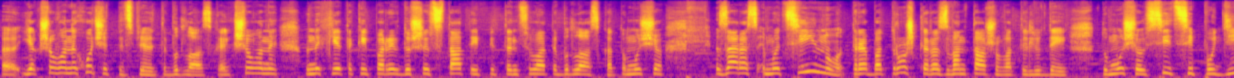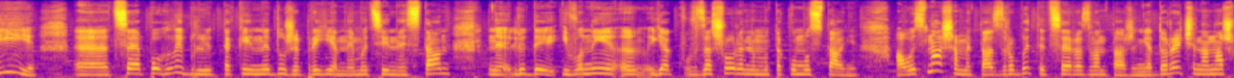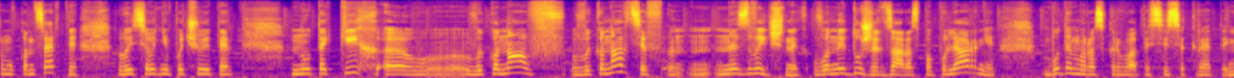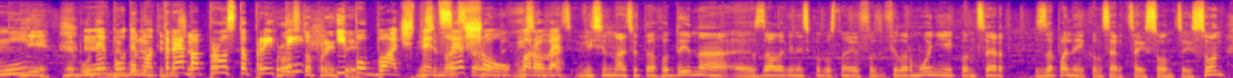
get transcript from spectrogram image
Е, Якщо вони хочуть підспівати, будь ласка. Якщо вони в них є такий порив душі встати і підтанцювати, будь ласка, тому що зараз емоційно треба трошки розвантажувати людей, тому що всі ці події е, це поглиблюють такий не дуже приємний емоційний стан е, людей, і вони як в зашореному такому стані. А ось наша мета зробити це розвантаження. До речі, на нашому концерті ви сьогодні почуєте ну таких е, виконав, виконавців незвичних. Вони дуже зараз популярні. Будемо розкривати всі секрети. Ні, Ні, не будемо. не будемо. Тим Треба просто прийти, просто прийти. і побачити. Це шоу хорове. 18 18 година, е, зала Вінницької обласної фі- філармонії, концерт, запальний концерт Цей сон, цей сон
